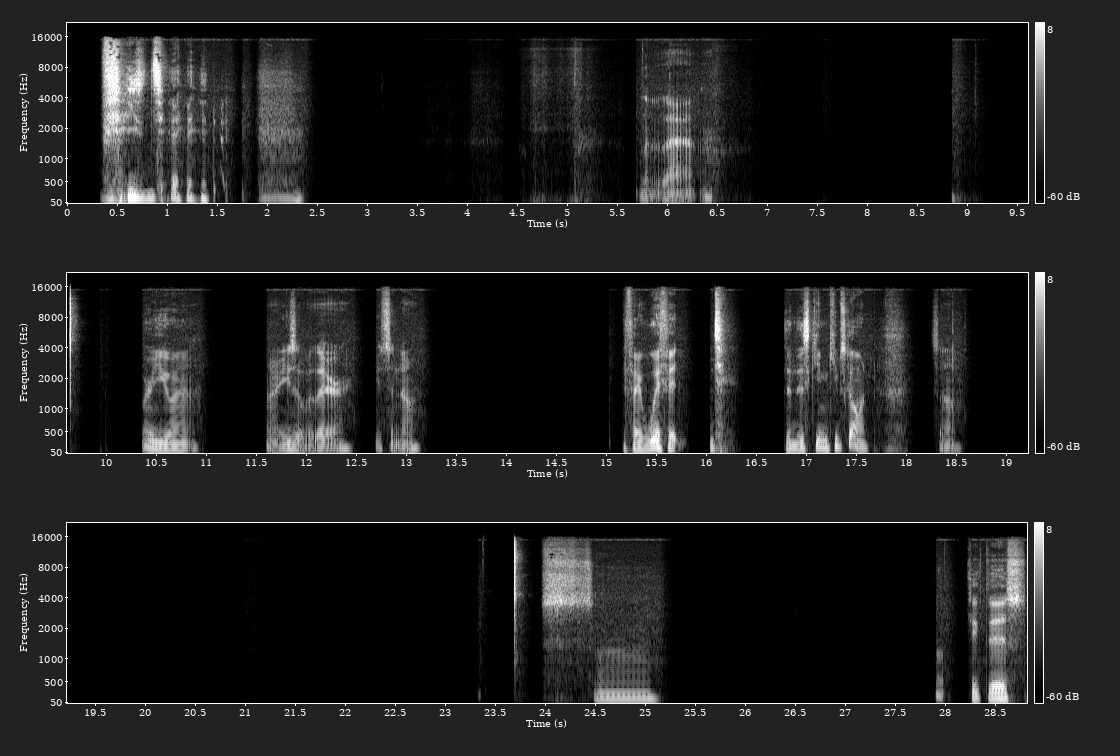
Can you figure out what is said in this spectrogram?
he's dead. None of that. Where are you at? Alright, he's over there. Gets to know. If I whiff it, then this game keeps going. So. So. Kick this.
